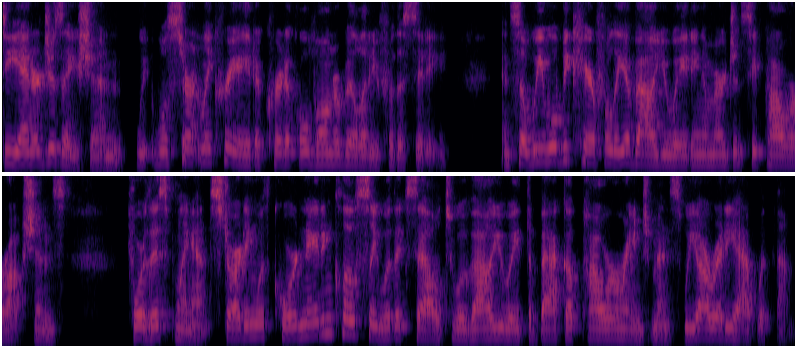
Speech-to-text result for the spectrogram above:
de-energization, we will certainly create a critical vulnerability for the city. And so we will be carefully evaluating emergency power options for this plant, starting with coordinating closely with Xcel to evaluate the backup power arrangements we already have with them.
